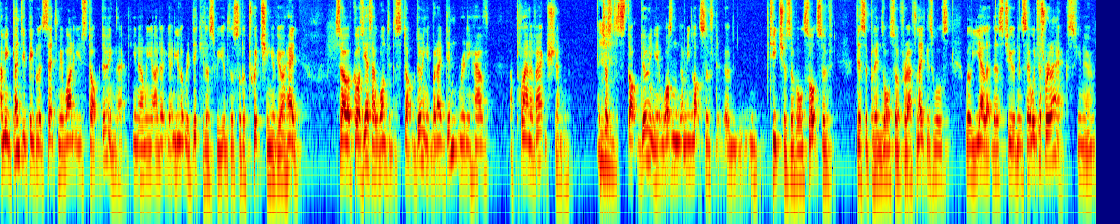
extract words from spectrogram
I mean, plenty of people had said to me, "Why don't you stop doing that?" You know, I mean, I don't. You look ridiculous with the sort of twitching of your head. So, of course, yes, I wanted to stop doing it, but I didn't really have a plan of action mm-hmm. just to stop doing it. wasn't. I mean, lots of uh, teachers of all sorts of disciplines, also for athletics, will will yell at their students and say, "Well, just relax," you know.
